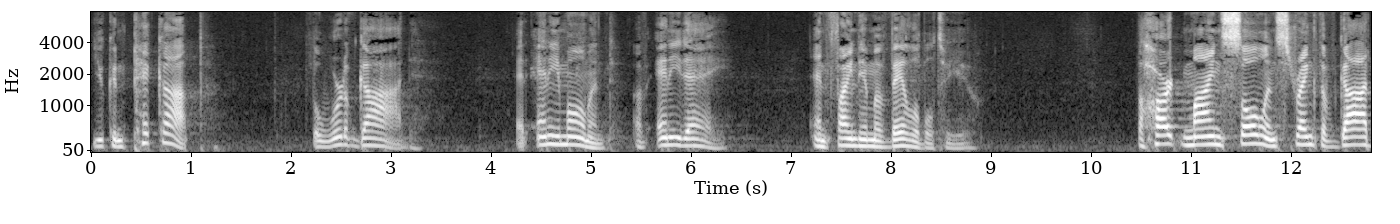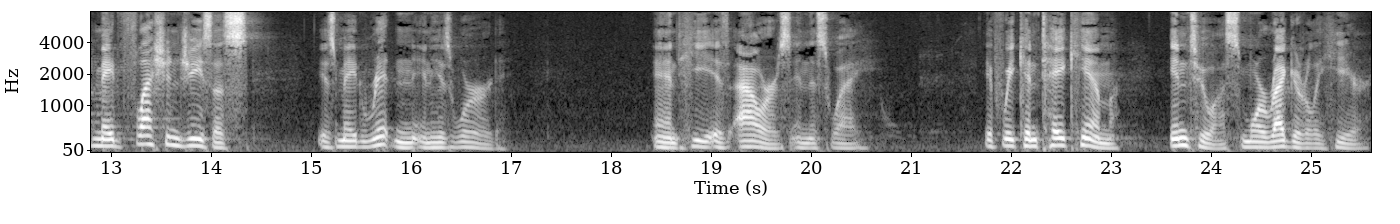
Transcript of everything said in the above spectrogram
You can pick up the Word of God at any moment of any day and find him available to you. The heart, mind, soul, and strength of God made flesh in Jesus is made written in his Word. And he is ours in this way. If we can take him into us more regularly here,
